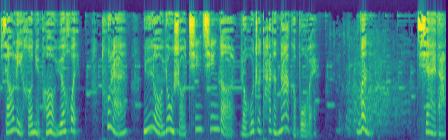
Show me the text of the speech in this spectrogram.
小李和女朋友约会，突然女友用手轻轻的揉着他的那个部位，问：“亲爱的，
